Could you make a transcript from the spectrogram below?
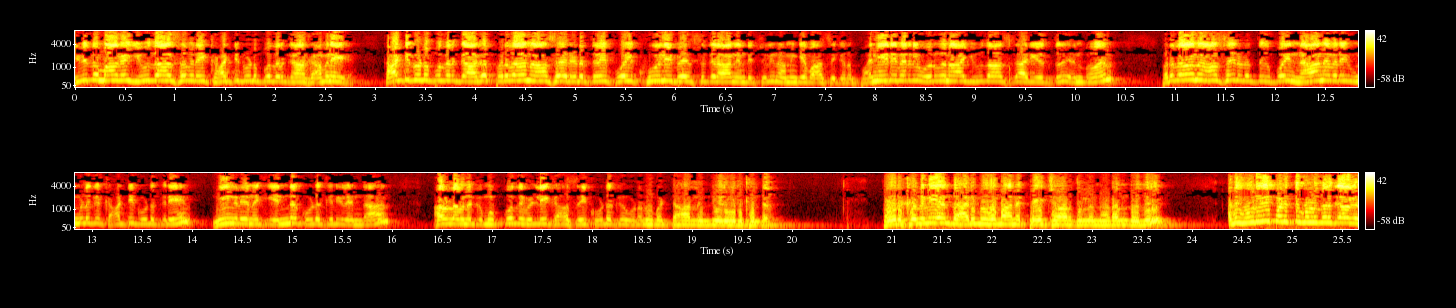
இவ்விதமாக யூதாஸ் அவரை காட்டிக் கொடுப்பதற்காக அவனை காட்டிக் கொடுப்பதற்காக பிரதான ஆசாரியிடத்திலே போய் கூலி பேசுகிறான் என்று சொல்லி நாம் இங்கே வாசிக்கிறோம். பன்னிரவரில் ஒருவனாக யூதாஸ் காரியத்து என்பவன் பிரதான ஆசிரியரிடத்துக்கு போய் நான் அவரை உங்களுக்கு காட்டிக் கொடுக்கிறேன். நீங்கள் எனக்கு என்ன கொடுக்கிறீர்கள்? என்றான். அவர்கள் அவனுக்கு முப்பது வெள்ளி காசை கொடுக்க உடன்பட்டார் என்று எழுதியிருக்கின்றது. ஏற்கனவே அந்த அறிமுகமான பேச்சுவார்த்தையில் நடந்தது. அதை உறுதிப்படுத்திக் கொள்வதற்காக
